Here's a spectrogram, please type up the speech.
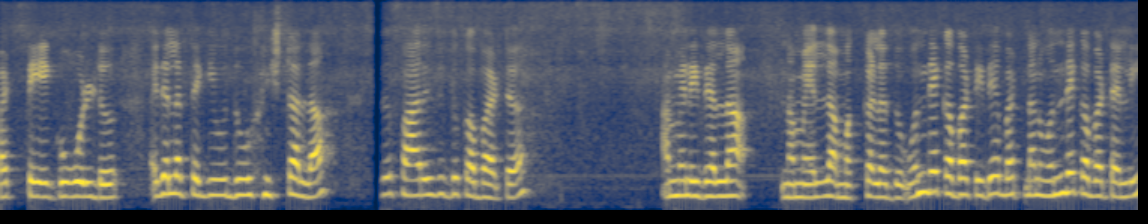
ಬಟ್ಟೆ ಗೋಲ್ಡ್ ಇದೆಲ್ಲ ತೆಗೆಯುವುದು ಇಷ್ಟ ಅಲ್ಲ. ಇದು ಫಾರಿಸಿದ್ದು ಕಬಾಟ್ ಆಮೇಲೆ ಇದೆಲ್ಲ ನಮ್ಮ ಎಲ್ಲ ಮಕ್ಕಳದ್ದು. ಒಂದೇ ಕಬಟ್ ಇದೆ ಬಟ್ ನಾನು ಒಂದೇ ಕಬಟ್ಟಲ್ಲಿ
